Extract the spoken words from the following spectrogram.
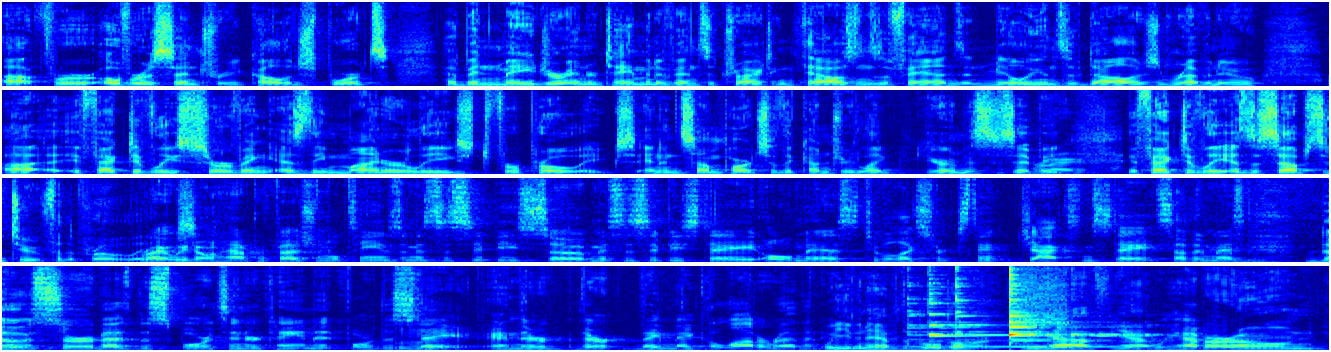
Uh, for over a century, college sports have been major entertainment events attracting thousands of fans and millions of dollars in revenue, uh, effectively serving as the minor leagues for pro leagues. And in some parts of the country, like here in Mississippi, right. effectively as a substitute for the pro leagues. Right, we don't have professional teams in Mississippi, so Mississippi State, Ole Miss, to a lesser extent Jackson State, Southern Miss, mm-hmm. those serve as the sports entertainment for the mm-hmm. state, and they're, they're, they make a lot of revenue. We even have the Bulldog. We have, yeah, we have our own,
